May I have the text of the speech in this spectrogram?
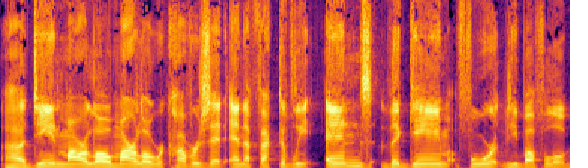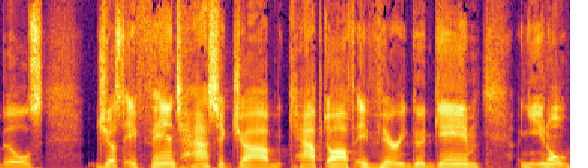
uh, Dean Marlowe. Marlowe recovers it and effectively ends the game for the Buffalo Bills. Just a fantastic job, capped off a very good game. You know,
